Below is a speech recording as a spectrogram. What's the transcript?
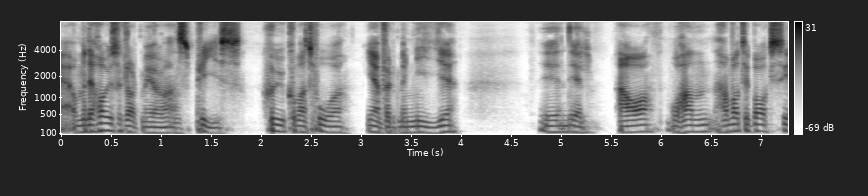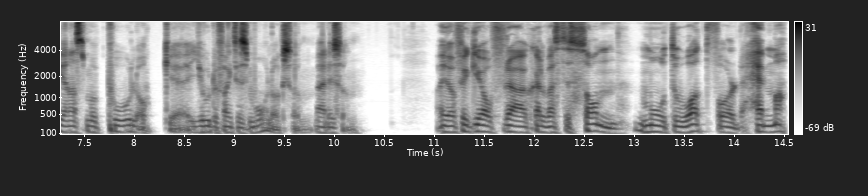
Eh, Men det har ju såklart med hans pris. 7,2 jämfört med 9. Det är en del. Ja, och han, han var tillbaka senast mot Pool och eh, gjorde faktiskt mål också, Madison. Ja, Jag fick ju offra självaste Son mot Watford hemma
